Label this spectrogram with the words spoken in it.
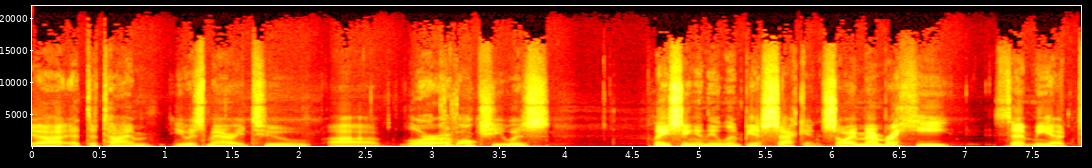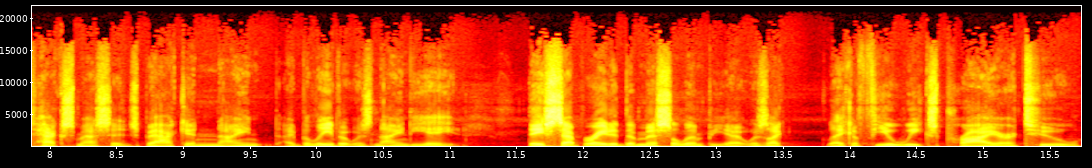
yeah, at the time he was married to uh, Laura. She was placing in the Olympia second. So I remember he sent me a text message back in nine, I believe it was ninety eight. They separated the Miss Olympia. It was like like a few weeks prior to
